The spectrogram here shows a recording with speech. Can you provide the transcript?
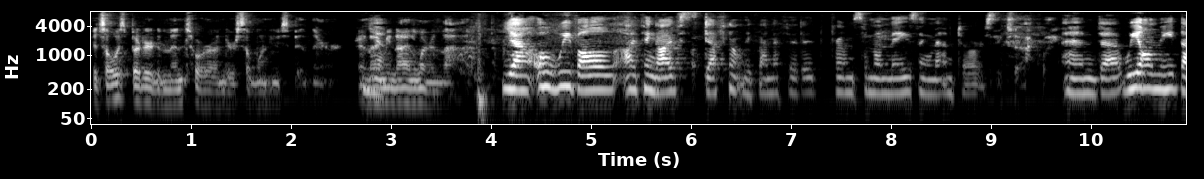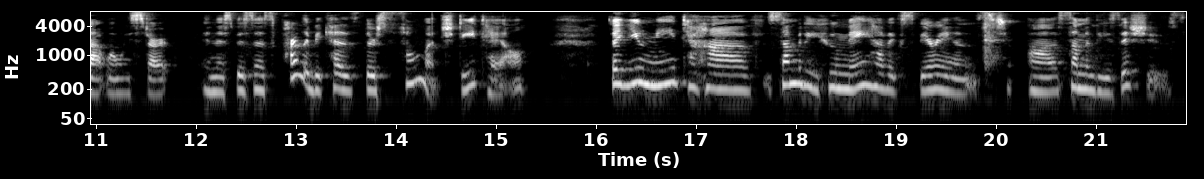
it's always better to mentor under someone who's been there. And I mean, I learned that. Yeah. Oh, we've all, I think I've definitely benefited from some amazing mentors. Exactly. And uh, we all need that when we start in this business, partly because there's so much detail that you need to have somebody who may have experienced uh, some of these issues.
